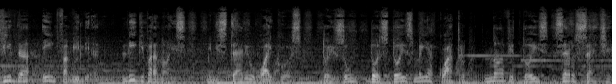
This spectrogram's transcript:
Vida em Família. Ligue para nós. Ministério Oicos 21 2264 9207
